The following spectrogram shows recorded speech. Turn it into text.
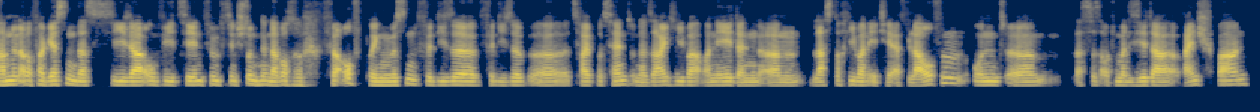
Haben dann aber vergessen, dass sie da irgendwie 10, 15 Stunden in der Woche für aufbringen müssen, für diese, für diese äh, 2%. Und dann sage ich lieber, oh nee, dann ähm, lass doch lieber ein ETF laufen und ähm, lass das automatisiert da reinsparen,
